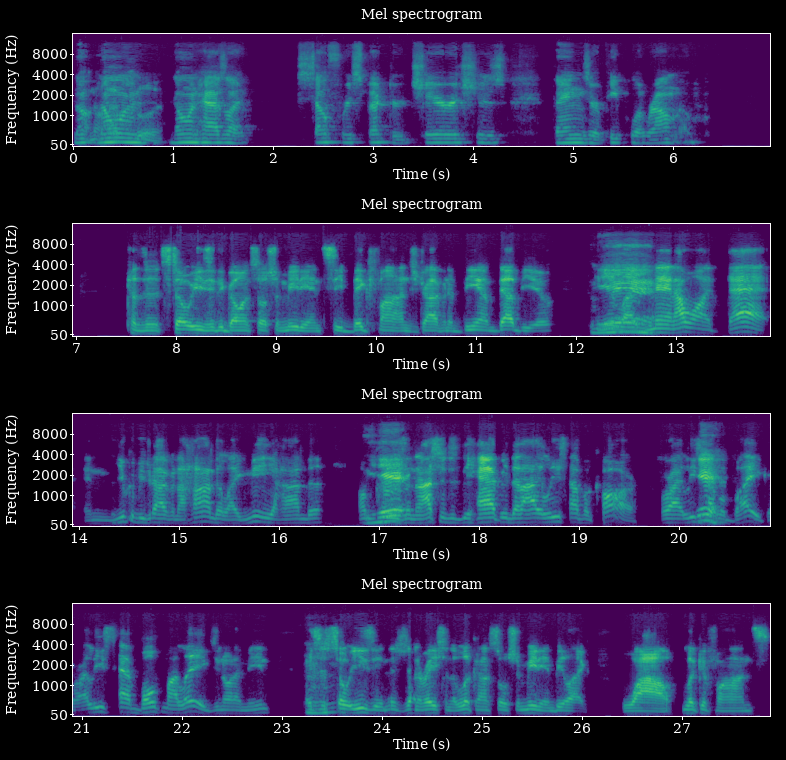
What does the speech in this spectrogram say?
No, No, no, one, no one has like self-respect or cherishes things or people around them. Because it's so easy to go on social media and see big Fonz driving a BMW. And You're like, man, I want that. And you could be driving a Honda like me, a Honda. I'm Yeah. cruising. And I should just be happy that I at least have a car or I at least Yeah. have a bike or at least have both my legs. You know what I mean? It's just Mhm. so easy in this generation to look on social media and be like, wow, look at Fonz.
